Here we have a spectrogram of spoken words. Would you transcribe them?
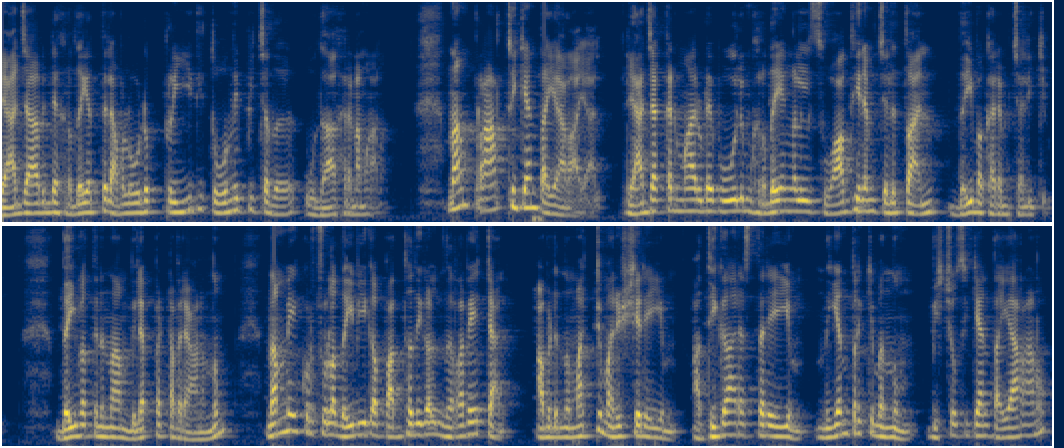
രാജാവിന്റെ ഹൃദയത്തിൽ അവളോട് പ്രീതി തോന്നിപ്പിച്ചത് ഉദാഹരണമാണ്. നാം പ്രാർത്ഥിക്കാൻ തയ്യാറായാൽ രാജാക്കന്മാരുടെ പോലും ഹൃദയങ്ങളിൽ സ്വാധീനം ചെലുത്താൻ ദൈവകരം ചലിക്കും. ദൈവത്തിന് നാം വിലപ്പെട്ടവരാണെന്നും നമ്മെക്കുറിച്ചുള്ള ദൈവിക പദ്ധതികൾ നിറവേറ്റാൻ അവിടുന്ന് മറ്റു മനുഷ്യരെയും അധികാരസ്ഥരെയും നിയന്ത്രിക്കുമെന്നും വിശ്വസിക്കാൻ തയ്യാറാണോ?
